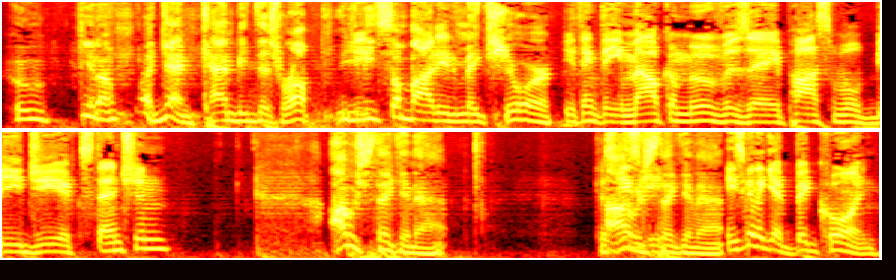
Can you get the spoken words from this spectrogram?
who you know, again, can be disruptive. You need somebody to make sure. You think the Malcolm move is a possible BG extension? I was thinking that. I was thinking that. He's going to get big coin.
